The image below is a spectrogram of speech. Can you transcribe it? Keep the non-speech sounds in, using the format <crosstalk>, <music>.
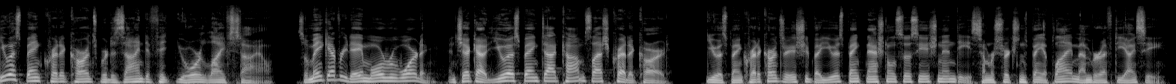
US Bank credit cards were designed to fit your lifestyle. So make every day more rewarding and check out usbank.com slash credit card. US Bank credit cards are issued by US Bank National Association ND. Some restrictions may apply. Member FDIC.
